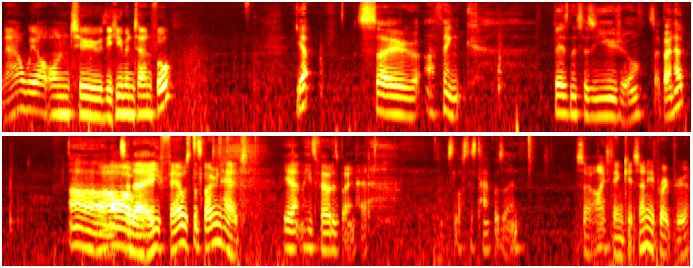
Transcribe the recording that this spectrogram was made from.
Now we are on to the human turn four. Yep. So I think business as usual. So bonehead. Ah, oh, not today. he fails the bonehead. Yeah, he's failed his bonehead. He's lost his tackle zone. So I think it's only appropriate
